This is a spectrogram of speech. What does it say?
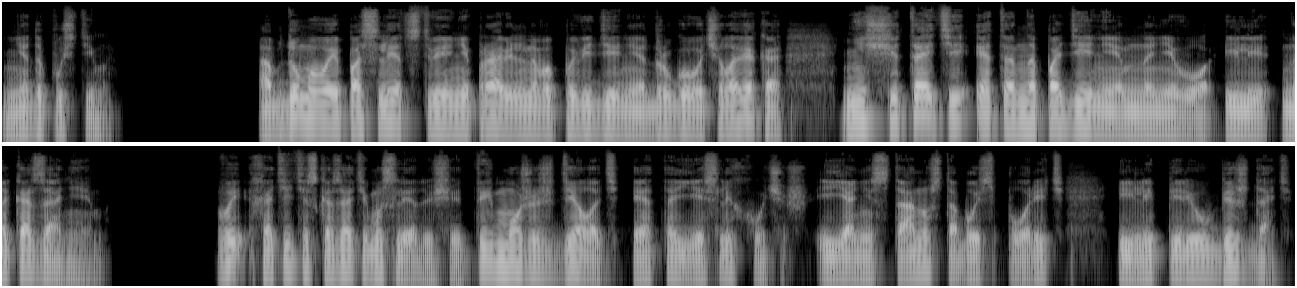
недопустимы. Обдумывая последствия неправильного поведения другого человека, не считайте это нападением на него или наказанием. Вы хотите сказать ему следующее. Ты можешь делать это, если хочешь, и я не стану с тобой спорить или переубеждать.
